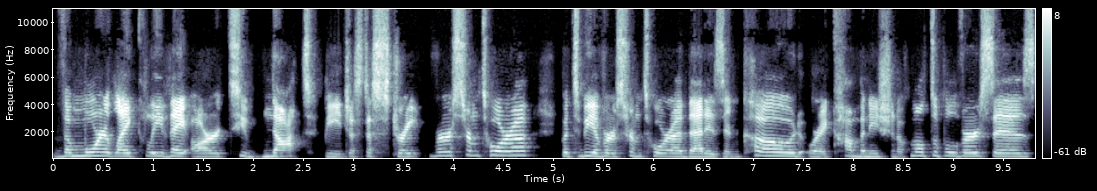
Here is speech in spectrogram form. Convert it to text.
the more likely they are to not be just a straight verse from Torah, but to be a verse from Torah that is in code or a combination of multiple verses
